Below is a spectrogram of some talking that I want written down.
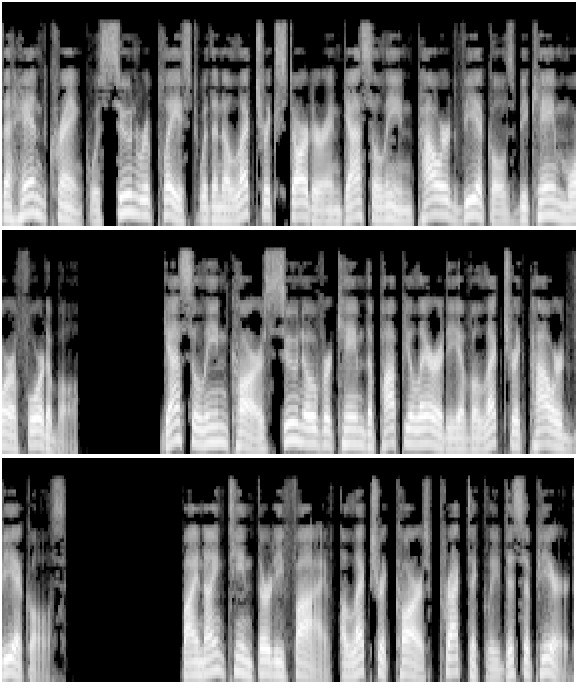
The hand crank was soon replaced with an electric starter and gasoline-powered vehicles became more affordable. Gasoline cars soon overcame the popularity of electric-powered vehicles. By 1935, electric cars practically disappeared.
